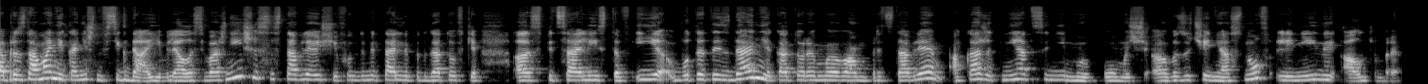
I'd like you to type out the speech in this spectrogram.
образование, конечно, всегда являлось важнейшей составляющей фундаментальной подготовки а, специалистов. И вот это издание, которое мы вам представляем, окажет неоценимую помощь а, в изучении основ линейной алгебры.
